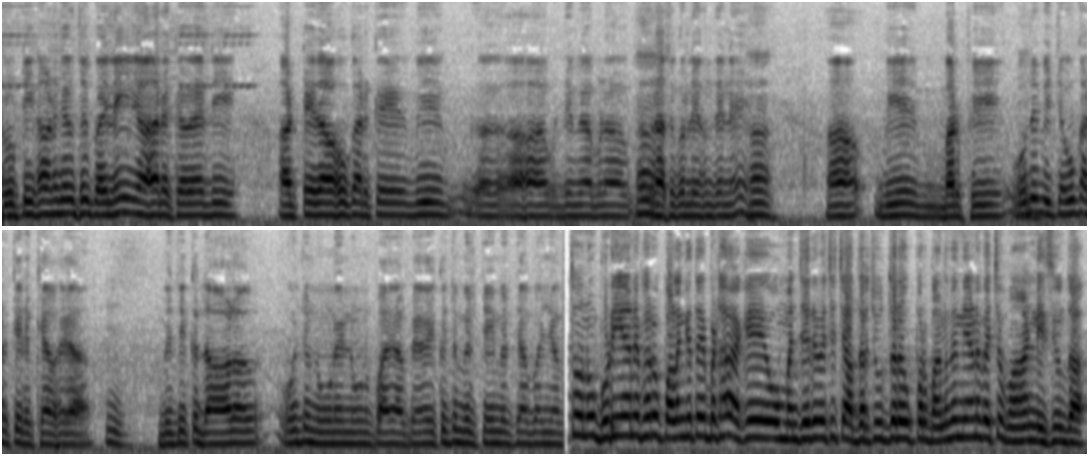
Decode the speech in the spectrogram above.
ਰੋਟੀ ਖਾਣਗੇ ਉੱਥੇ ਪਹਿਲਾਂ ਹੀ ਆਹ ਰੱਖਿਆ ਹੋਇਆ ਸੀ। ਆਟੇ ਦਾ ਉਹ ਕਰਕੇ ਵੀ ਆਹ ਜਿਵੇਂ ਆਪਣਾ ਰਸਗੁੱਲੇ ਹੁੰਦੇ ਨੇ। ਹਾਂ। ਹਾਂ ਵੀ ਬਰਫੀ ਉਹਦੇ ਵਿੱਚ ਉਹ ਕਰਕੇ ਰੱਖਿਆ ਹੋਇਆ। ਵਿੱਚ ਇੱਕ ਦਾਲ ਉਹ ਚ ਨੂਣੇ ਨੂਣ ਪਾਇਆ ਪਿਆ ਇੱਕ ਚ ਮਿਰਚਾਂ ਹੀ ਮਿਰਚਾਂ ਪਾਈਆਂ। ਤੁਹਾਨੂੰ ਬੁੜੀਆਂ ਨੇ ਫਿਰ ਉਹ ਪਲੰਗ ਤੇ ਬਿਠਾ ਕੇ ਉਹ ਮੰਜੇ ਦੇ ਵਿੱਚ ਚਾਦਰ ਚੂਦਰ ਉੱਪਰ ਬੰਨ ਦਿੰਦੀਆਂ ਨੇ ਵਿੱਚ ਵਾਣ ਨਹੀਂ ਸੀ ਹੁੰਦਾ।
